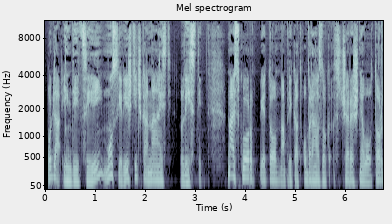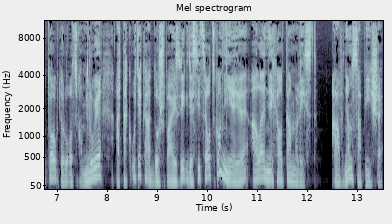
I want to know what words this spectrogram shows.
Podľa indícií musí lištička nájsť listy. Najskôr je to napríklad obrázok s čerešňovou tortou, ktorú ocko miluje a tak uteká do špajzy, kde síce ocko nie je, ale nechal tam list. A v ňom sa píše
